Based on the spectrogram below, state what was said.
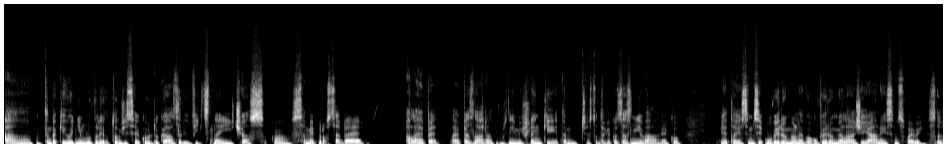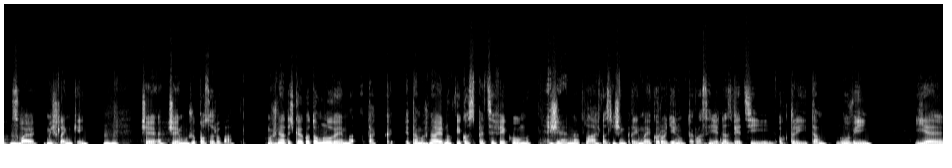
a pak tam taky hodně mluvili o tom, že se jako dokázali víc najít čas sami pro sebe a lépe, lépe zvládat různé myšlenky. Tam často tak jako zaznívá jako věta, že jsem si uvědomil nebo uvědomila, že já nejsem svoje, mm. svoje myšlenky, mm-hmm. že, že je můžu pozorovat. Možná teď jako to mluvím, tak je tam možná jedno jako specifikum žen, zvlášť vlastně žen, který mají jako rodinu, tak vlastně jedna z věcí, o který tam mluví, je,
